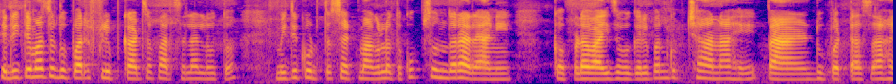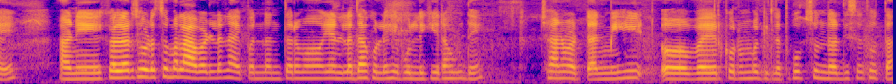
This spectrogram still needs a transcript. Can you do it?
तरी ते माझं दुपारी फ्लिपकार्टचं पार्सल आलं होतं. मी ते कुर्ता सेट मागवलं होतं. खूप सुंदर आलं आहे आणि कपडा वाईज वगैरे पण खूप छान आहे. पॅन्ट दुपट्टा असा आहे. आणि कलर थोडंसं मला आवडलं नाही पण नंतर मग यांना दाखवलं हे बोलले की राहू दे. छान वाटतं. आणि मीही वेअर करून बघितलं तर खूप सुंदर दिसत होता.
